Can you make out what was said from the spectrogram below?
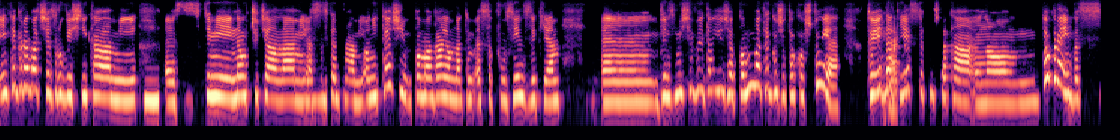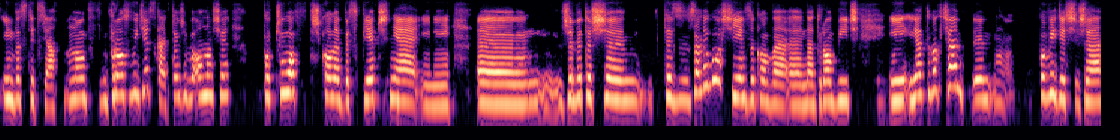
zintegrować się z rówieśnikami, mm. z tymi nauczycielami, mm. asystentami. Oni też pomagają na tym SFU z językiem, więc mi się wydaje, że pomimo tego, że to kosztuje, to jednak tak. jest to też taka no, dobra inwestycja no, w rozwój dziecka, w to, żeby ono się poczuło w szkole bezpiecznie i e, żeby też e, te zaległości językowe e, nadrobić. I ja tylko chciałam powiedzieć, że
